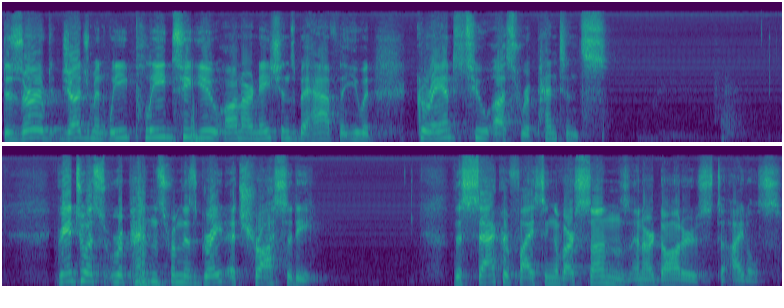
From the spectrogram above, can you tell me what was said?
deserved judgment, we plead to you on our nation's behalf that you would grant to us repentance. Grant to us repentance from this great atrocity the sacrificing of our sons and our daughters to idols,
